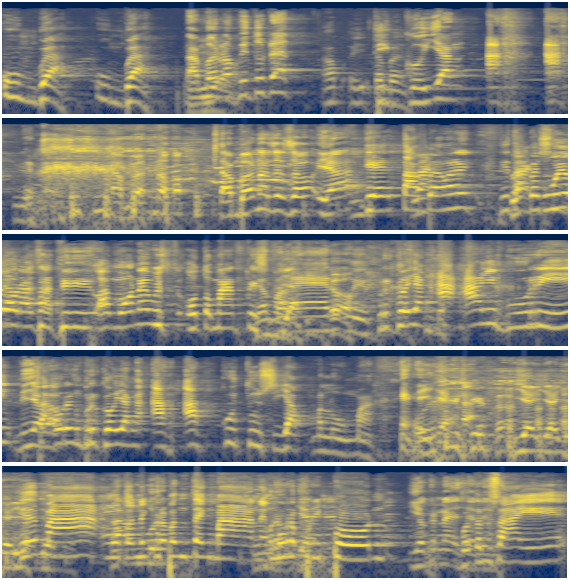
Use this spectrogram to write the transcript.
umbah, umbah. Tambah Iya. no pitu, Dat. Iya, tambah. Digoyang ah ah. Tambah no. Tambah no sesuk ya. Nggih, tambah Lek- meneh Lek ditambah kuwi sundal. ora usah diomongne wis otomatis. Ya bener kuwi. Bergoyang AA iki buri. Ini ya. Sauring bergoyang AA kudu siap melumah. Iya. Iya iya iya. Nggih, Pak, ngoten niku penting, Pak. Nek Murep, ya. pripun? Ya kena Mboten sae.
